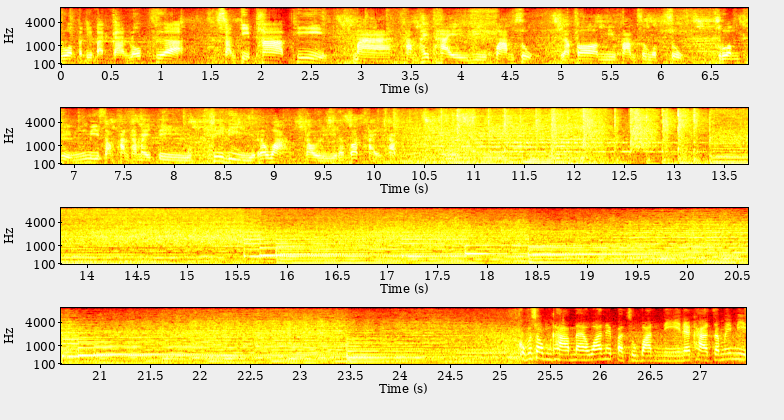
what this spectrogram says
ร่วมปฏิบัติการรบเพื่อ สันติภาพที่มาทำให้ไทยมีความสุข แล้วก็มีความสงบสุข รวมถึงมีสัมพันธไมตรีที่ดีระหว่างเกาหลีแล้วก็ไทยครับ แม้ว่าในปัจจุบันนี้นะคะ จะไม่มี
